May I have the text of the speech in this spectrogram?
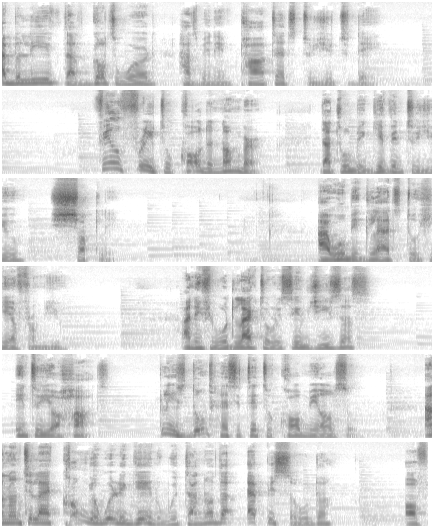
I believe that God's word has been imparted to you today. Feel free to call the number that will be given to you shortly. I will be glad to hear from you. And if you would like to receive Jesus into your heart, please don't hesitate to call me also. And until I come your way again with another episode of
